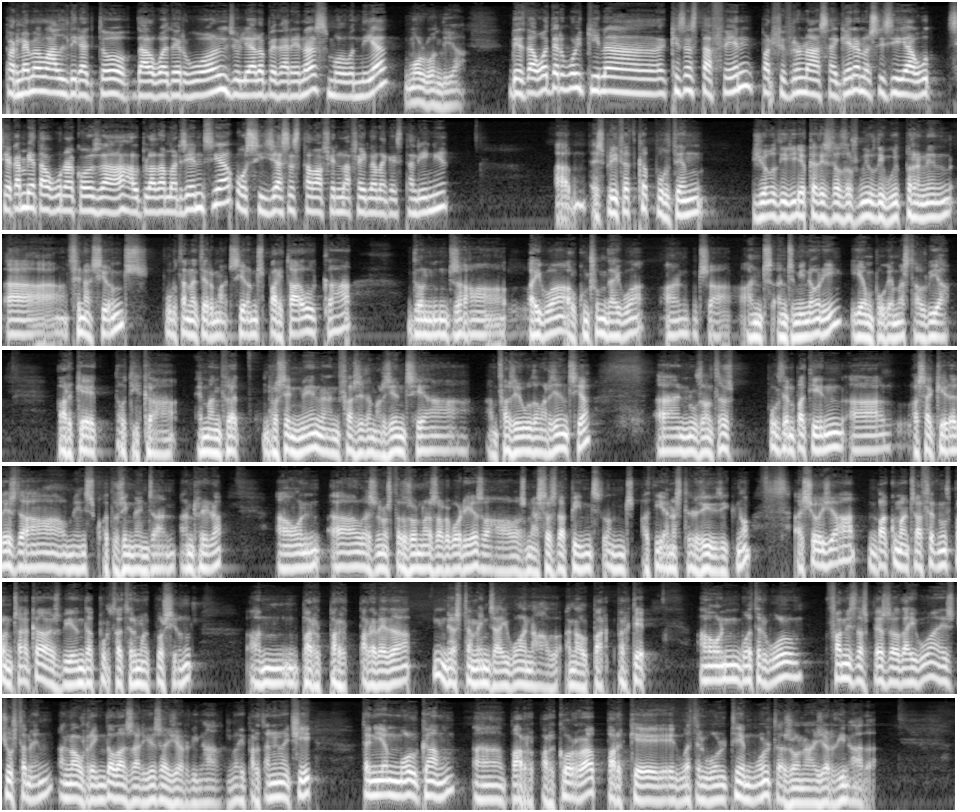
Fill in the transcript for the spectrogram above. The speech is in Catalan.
Parlem amb el director del Waterwall, Julià López Arenas. Molt bon dia. Molt bon dia. Des de Waterwall, quina, què s'està fent per fer front a la sequera? No sé si ha, hagut, si ha canviat alguna cosa al pla d'emergència o si ja s'estava fent la feina en aquesta línia. Uh, és veritat que portem, jo diria que des de 2018 prenent uh, fent accions, portant a terme accions per tal que doncs, uh, l'aigua, el consum d'aigua ens, uh, ens, ens minori i en puguem estalviar perquè, tot i que hem entrat recentment en fase d'emergència, en fase 1 d'emergència, eh, nosaltres portem patint eh, la sequera des d'almenys 4 o 5 anys en, enrere, on eh, les nostres zones arbòries, a les masses de pins, doncs, patien estrès hídric. No? Això ja va començar a fer-nos pensar que es havien de portar a terme actuacions um, per, per, per haver de gastar menys aigua en el, en el parc, perquè on Waterwall fa més despesa d'aigua és justament en el reng de les àrees ajardinades. No? I per tant, aquí teníem molt camp eh, per, per córrer perquè Waterworld té molta zona ajardinada.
